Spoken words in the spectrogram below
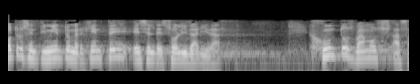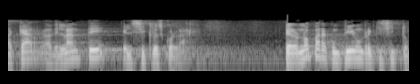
Otro sentimiento emergente es el de solidaridad. Juntos vamos a sacar adelante el ciclo escolar, pero no para cumplir un requisito,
